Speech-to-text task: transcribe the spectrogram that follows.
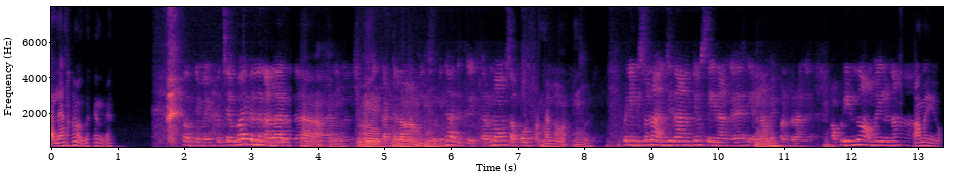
கல்யாணம் ஆகுது என்ன? செவ்வாய் வந்து நல்லா இருந்தா கட்டலாம் அப்படின்னு ம். சொன்னீங்க அதுக்கு கர்மாவும் சப்போர்ட் பண்ணலாம். இப்ப நீங்க சொன்ன அஞ்சு தானத்தையும் செய்யறாங்க எல்லாமே பண்றாங்க. அப்படி இருந்தும் அமையலன்னா அமையும்.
